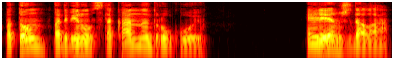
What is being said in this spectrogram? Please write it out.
Потом подвинул стакан на другую. Элен ждала.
